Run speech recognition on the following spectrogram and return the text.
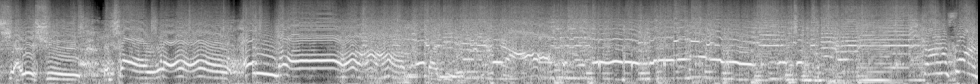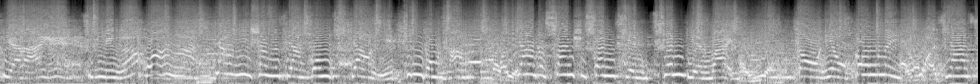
前去报恩啊？大姐。刚过节来，女儿慌啊，叫一声相公，叫你听中堂。我家这三十三天天边外，斗牛沟内有我家乡。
